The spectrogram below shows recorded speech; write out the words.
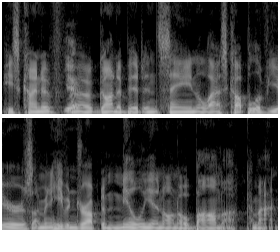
He's kind of uh, gone a bit insane the last couple of years. I mean, he even dropped a million on Obama. Come on.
